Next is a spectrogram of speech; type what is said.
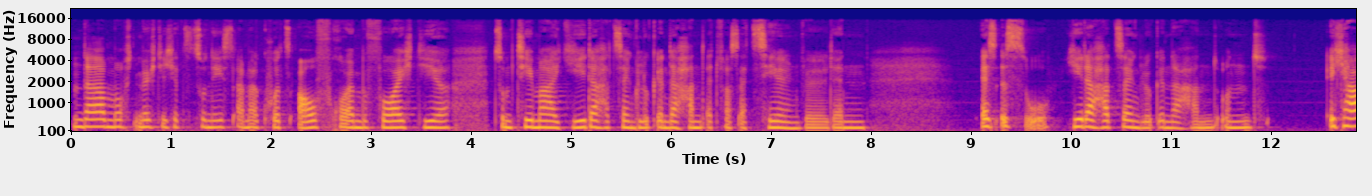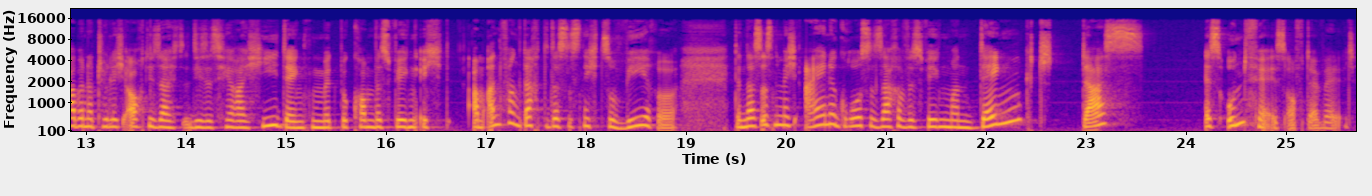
Und da möchte ich jetzt zunächst einmal kurz aufräumen, bevor ich dir zum Thema jeder hat sein Glück in der Hand etwas erzählen will. Denn es ist so, jeder hat sein Glück in der Hand. Und ich habe natürlich auch dieser, dieses Hierarchiedenken mitbekommen, weswegen ich am Anfang dachte, dass es nicht so wäre. Denn das ist nämlich eine große Sache, weswegen man denkt, dass es unfair ist auf der Welt.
